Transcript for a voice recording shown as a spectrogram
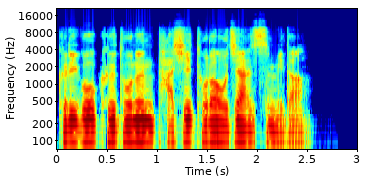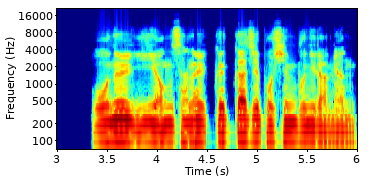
그리고 그 돈은 다시 돌아오지 않습니다. 오늘 이 영상을 끝까지 보신 분이라면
